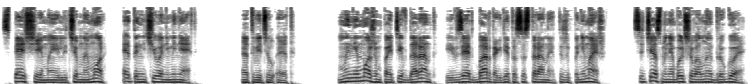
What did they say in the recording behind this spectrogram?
«Спящие мои лечебный мор — это ничего не меняет», — ответил Эд. «Мы не можем пойти в Дорант и взять барда где-то со стороны, ты же понимаешь. Сейчас меня больше волнует другое.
